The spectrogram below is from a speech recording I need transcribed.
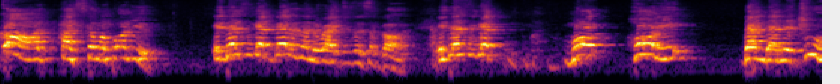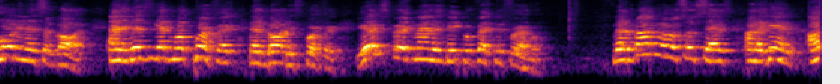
God has come upon you. It doesn't get better than the righteousness of God. It doesn't get more holy than, than the true holiness of God. And it doesn't get more perfect than God is perfect. Your spirit man has been perfected forever. Now the Bible also says, and again, I,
